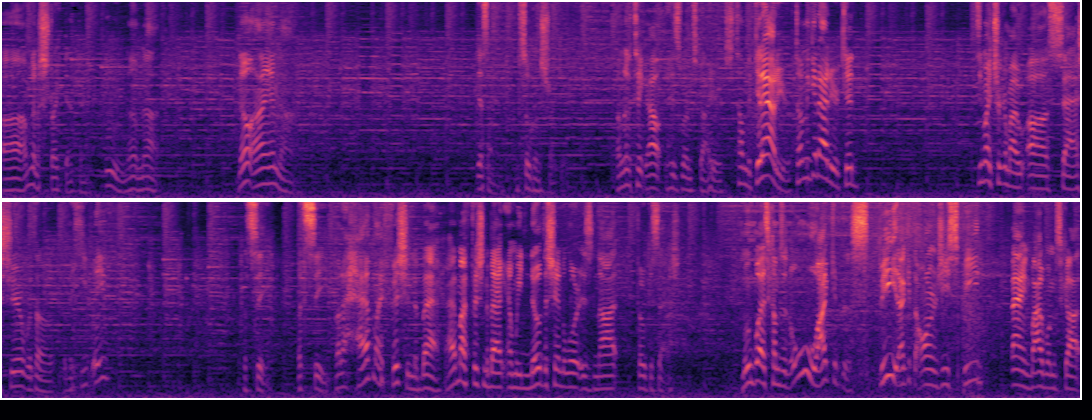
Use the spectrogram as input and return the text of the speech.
Uh, I'm gonna strike that thing. Ooh, no, I'm not. No, I am not. Yes, I am. I'm still gonna strike it. I'm gonna take out his Whimsicott here. Just tell him to get out of here. Tell him to get out of here, kid. See, might trigger my uh, sash here with a with a heat wave. Let's see. Let's see. But I have my fish in the back. I have my fish in the back, and we know the Chandelure is not Focus Sash. Moonblast comes in. Ooh, I get the speed. I get the RNG speed. Bang, bye, Whimsicott.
